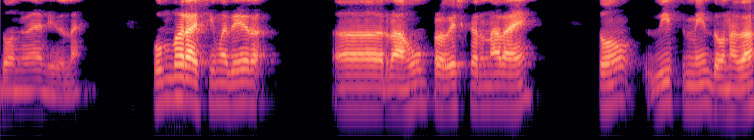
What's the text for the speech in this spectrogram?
दोन वेळा लिहिलेला आहे. कुंभ राशीमध्ये राहू प्रवेश करणार आहे. तो वीस मे दोन हजार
